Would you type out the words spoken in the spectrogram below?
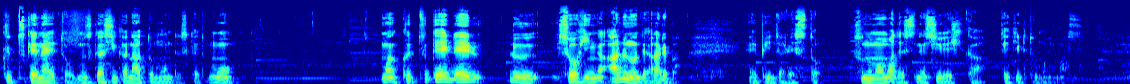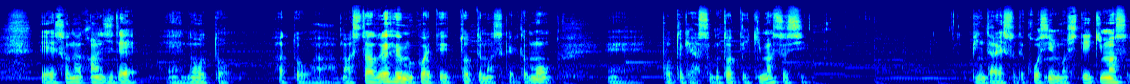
くっつけないと難しいかなと思うんですけどもまあくっつけれるる商品があるのであれば、えー、 Pinterest そのままですね収益化できると思います。えー、そんな感じで、えー、ノートあとは、まあ、 stand.fm こうやって撮ってますけれども、えー、ポッドキャストも撮っていきますし Pinterest で更新もしていきます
